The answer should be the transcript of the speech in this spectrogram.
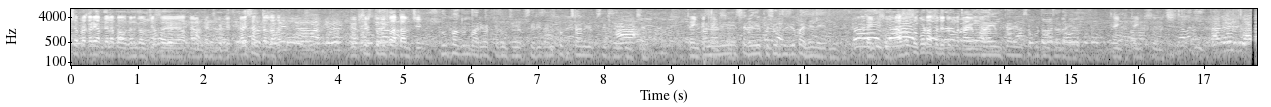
अशा प्रकारे आपल्याला बावधन गावचेच अं, आपल्याला फॅन्स भेटतात काय सांगताल दादा? वेबसिरीज तुम्ही पाहता आमची. खूप बघून भारी वाटतं तुमची वेब सिरीज आणि खूप छान वेब सिरीज आहे तुमची. थँक्यू आणि आम्ही सगळे एपिसोड तुझे पाहिलेले आहेत मी. थँक्यू सो मच असा सपोर्ट असू दे तुम्हाला काय कायम कायम सपोर्ट तुमचा राहील. Thank you thank you so much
